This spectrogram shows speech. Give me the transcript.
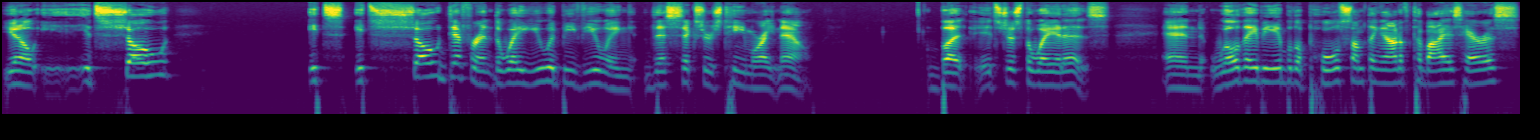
you know, it's so it's it's so different the way you would be viewing this Sixers team right now. But it's just the way it is. And will they be able to pull something out of Tobias Harris?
